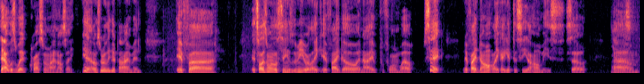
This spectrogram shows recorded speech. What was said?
that was what crossed my mind. I was like, yeah, that was a really good time. And if uh it's always one of those things with me where like if I go and I perform well, sick. And if I don't, like I get to see the homies. So Yes. um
